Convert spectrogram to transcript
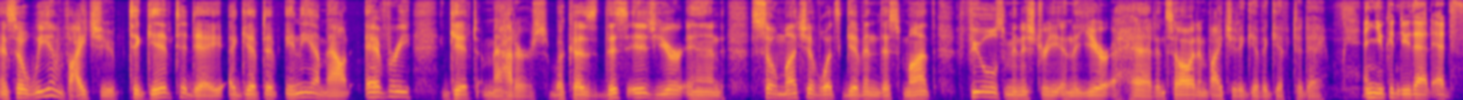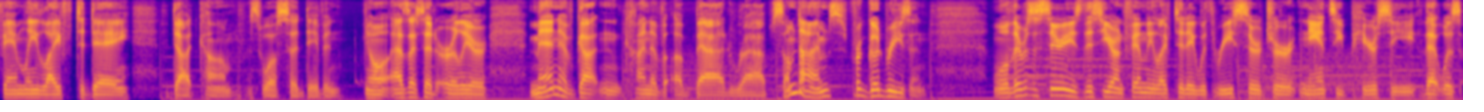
And so we invite you to give today a gift of any amount. Every gift matters because this is your end. So much of what's given this month fuels ministry in the year ahead. And so I would invite you to give a gift today. And you can do that at familylifetoday.com as well, said David. You know, as I said earlier, men have gotten kind of a bad rap, sometimes for good reason. Well, there was a series this year on Family Life Today with researcher Nancy Pearcey that was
